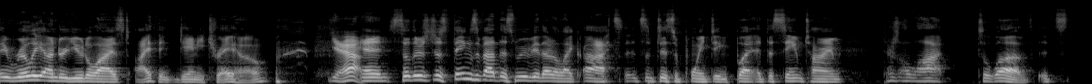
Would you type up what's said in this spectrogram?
They really underutilized, I think, Danny Trejo. Yeah. And so there's just things about this movie that are like, ah, it's, it's disappointing, but at the same time, there's a lot to love. It's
